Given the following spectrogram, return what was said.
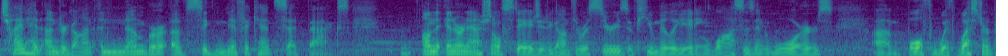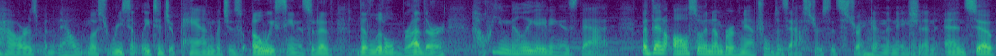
China had undergone a number of significant setbacks. On the international stage, it had gone through a series of humiliating losses in wars um, both with Western powers, but now most recently to Japan, which is always seen as sort of the little brother. How humiliating is that? But then also a number of natural disasters that strike in the nation. And so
